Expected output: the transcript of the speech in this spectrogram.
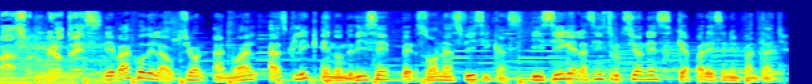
Paso número 3. Debajo de la opción Anual, haz clic en donde dice Personas físicas y sigue las instrucciones que aparecen en pantalla.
